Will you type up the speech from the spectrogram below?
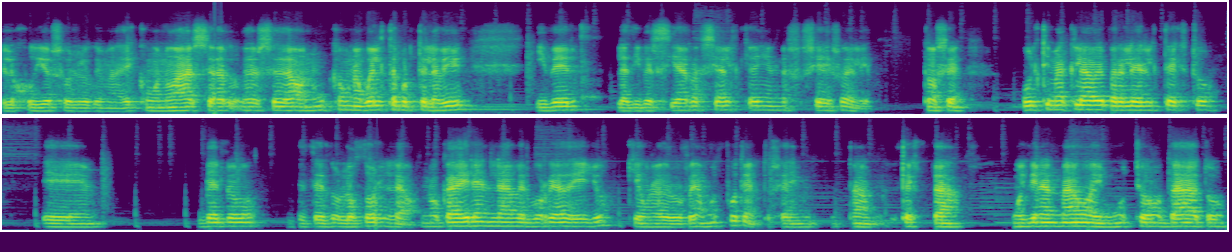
de los judíos sobre los demás. Es como no haberse, haberse dado nunca una vuelta por Tel Aviv y ver la diversidad racial que hay en la sociedad israelí. Entonces, última clave para leer el texto, verlo desde los dos lados, no caer en la verborrea de ellos, que es una verborrea muy potente, o sea, está, el texto está muy bien armado, hay muchos datos,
